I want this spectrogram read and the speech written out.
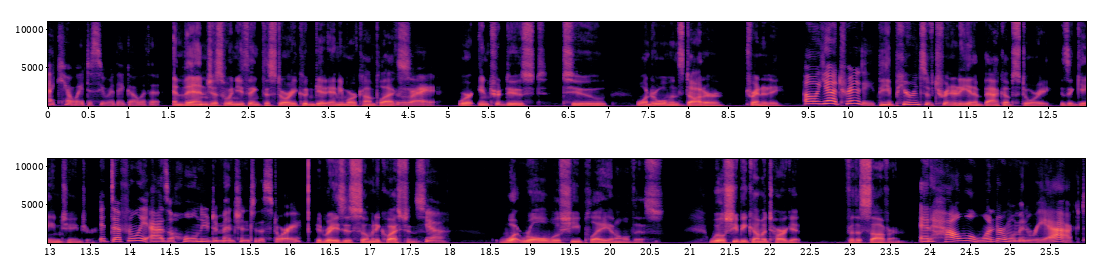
I can't wait to see where they go with it. And then, just when you think the story couldn't get any more complex, Right. we're introduced to Wonder Woman's daughter, Trinity. Oh, yeah, Trinity. The appearance of Trinity in a backup story is a game changer. It definitely adds a whole new dimension to the story. It raises so many questions. Yeah. What role will she play in all this? Will she become a target for the Sovereign? And how will Wonder Woman react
